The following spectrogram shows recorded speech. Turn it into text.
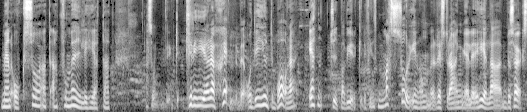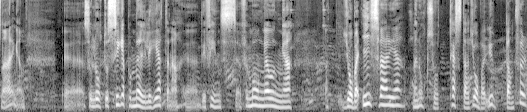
men också att, att få möjlighet att alltså, kreera själv. Och det är ju inte bara en typ av yrke, det finns massor inom restaurang eller hela besöksnäringen. Eh, så låt oss se på möjligheterna. Eh, det finns för många unga att jobba i Sverige men också testa att jobba utanför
